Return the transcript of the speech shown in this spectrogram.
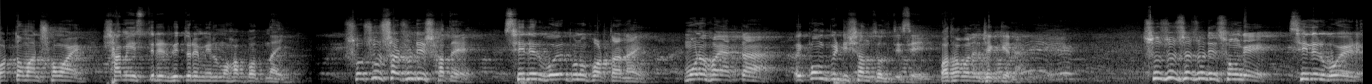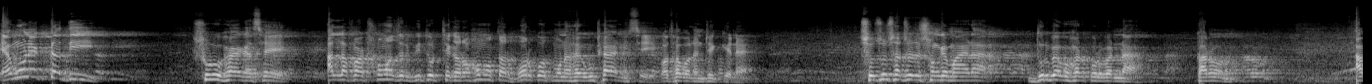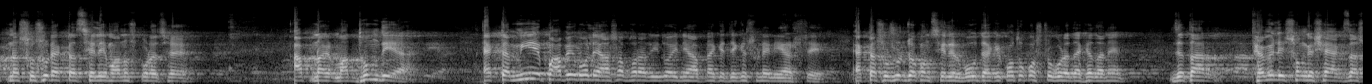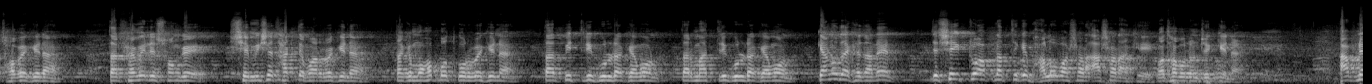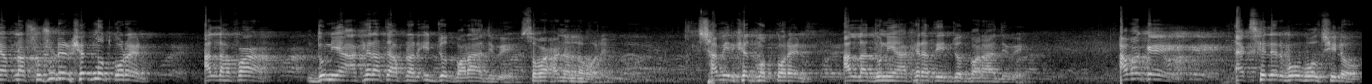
বর্তমান সময় স্বামী স্ত্রীর ভিতরে মিল মোহাব্বত নাই। শ্বশুর শাশুড়ির সাথে ছেলের বইয়ের কোনো পর্তা নাই। মনে হয় একটা ওই কম্পিটিশন চলতেছে। কথা বলেন ঠিক কিনা? শ্বশুর শাশুড়ির সঙ্গে ছেলের বইয়ের এমন একটা দিক শুরু হয়ে গেছে, আল্লাহ পাক সমাজের ভিতর থেকে রহমত আর বরকত মনে হয় উঠায় নিছে কথা বলেন ঠিক কিনা? শ্বশুর শাশুড়ির সঙ্গে মায়েরা দুর্ব্যবহার করবেন না। কারণ আপনার শ্বশুর একটা ছেলে মানুষ করেছে আপনার মাধ্যম দিয়ে একটা মেয়ে পাবে বলে আশা ভরা হৃদয় নিয়ে আপনাকে দেখে শুনে নিয়ে আসছে। একটা শ্বশুর যখন ছেলের বউ দেখে কত কষ্ট করে দেখে জানেন? যে তার ফ্যামিলির সঙ্গে সে অ্যাডজাস্ট হবে কিনা? তার ফ্যামিলির সঙ্গে সে মিশে থাকতে পারবে কিনা? তাকে মহব্বত করবে কিনা? তার পিতৃকুলটা কেমন? তার মাতৃকুলটা কেমন? কেন দেখে জানেন? যে সে একটু আপনার থেকে ভালোবাসার আশা রাখে। কথা বলুন ঠিক কিনা? আপনি আপনার শ্বশুরের খেদমত করেন। আল্লাহ দুনিয়া আখেরাতে আপনার ইজ্জত বাড়ায় দিবে। সবাই আল্লাহ বলেন স্বামীর খেদমত করেন, আল্লাহ দুনিয়া আখেরাতে ইজ্জত বাড়ায় দেবে। আমাকে এক ছেলের বউ বলছিল,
